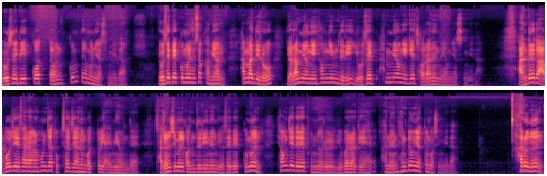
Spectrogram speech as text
요셉이 꿨던 꿈 때문이었습니다. 요셉의 꿈을 해석하면 한마디로 11명의 형님들이 요셉 한 명에게 절하는 내용이었습니다. 안 그래도 아버지의 사랑을 혼자 독차지하는 것도 얄미운데 자존심을 건드리는 요셉의 꿈은 형제들의 분노를 유발하게 하는 행동이었던 것입니다. 하루는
